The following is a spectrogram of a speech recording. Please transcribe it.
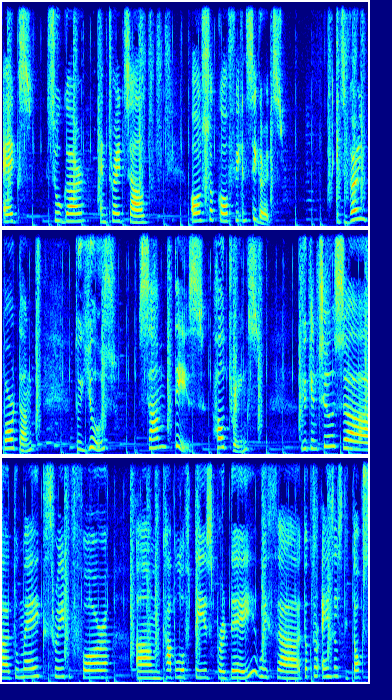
eggs, sugar, and trade salt, also coffee and cigarettes. It's very important to use some teas, hot drinks. You can choose uh, to make three to four um, couple of teas per day with uh, Dr. Angel's detox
